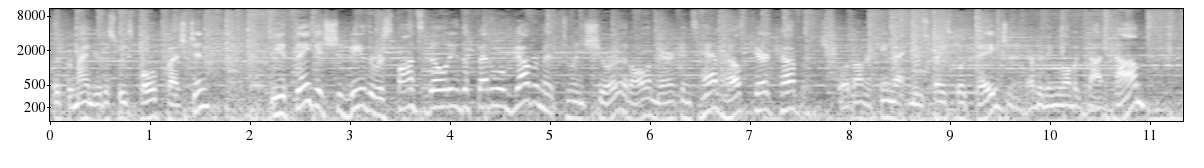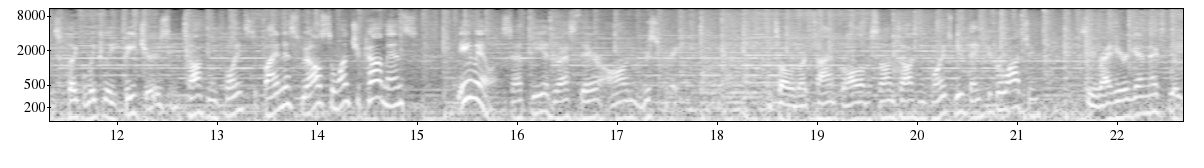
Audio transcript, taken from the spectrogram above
Quick reminder of this week's poll question. Do you think it should be the responsibility of the federal government to ensure that all Americans have health care coverage? Vote on our KAMC News Facebook page and everythinglubbock.com. Just click weekly features and talking points to find us. We also want your comments. Email us at the address there on your screen. That's all of our time for all of us on Talking Points. We thank you for watching. See you right here again next week.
